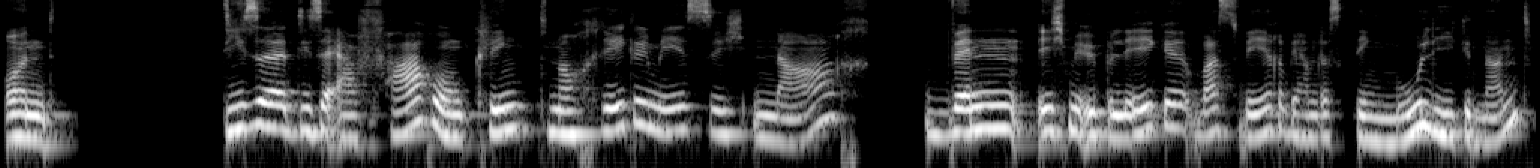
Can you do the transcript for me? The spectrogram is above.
Und diese, diese Erfahrung klingt noch regelmäßig nach, wenn ich mir überlege, was wäre, wir haben das Ding Moli genannt.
